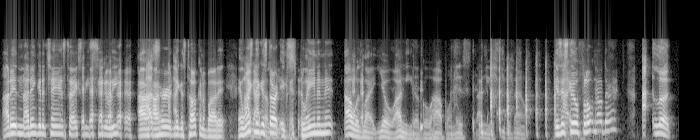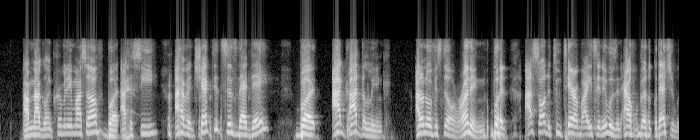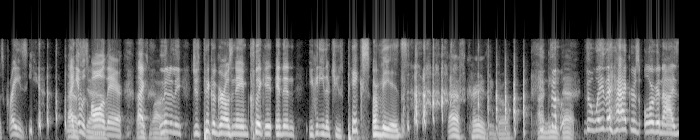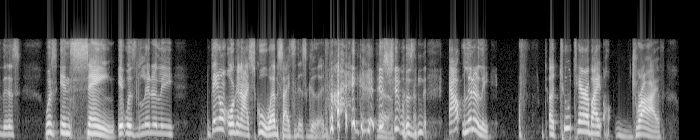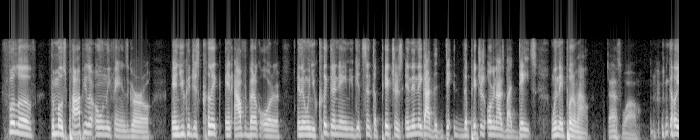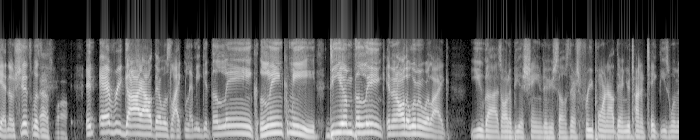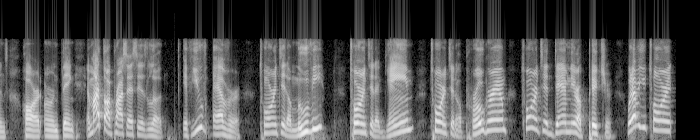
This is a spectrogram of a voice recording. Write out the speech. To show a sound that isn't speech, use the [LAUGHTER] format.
I didn't I didn't get a chance to actually see the leak. [LAUGHS] I, I heard niggas talking about it. And once niggas start [LAUGHS] explaining it, I [LAUGHS] was like, yo, I need to go hop on this. I need to see this down. Is it still floating out there? I, look, I'm not going to incriminate myself, but I can see I haven't checked it since that day, but I got the link. I don't know if it's still running, [LAUGHS] but I saw the two terabytes and it was in alphabetical. That shit was crazy. [LAUGHS] like it was yeah, all there. Like literally, just pick a girl's name, click it, and then you could either choose pics or vids. That's crazy, bro. [LAUGHS] I need No. that. the way the hackers organized this was insane. It was literally they don't organize school websites this good. [LAUGHS] like this shit was out literally a two terabyte drive full of the most popular OnlyFans girl, and you could just click in alphabetical order. And then when you click their name, you get sent the pictures, and then they got the the pictures organized by dates when they put them out. That's wild. [LAUGHS] oh yeah, no shits was That's wild. and every guy out there was like, let me get the link, link me, DM the link. And then all the women were like, you guys ought to be ashamed of yourselves. There's free porn out there and you're trying to take these women's hard earned thing. And my thought process is look, if you've ever torrented a movie, torrented a game, torrented a program, torrented damn near a picture, whatever you torrent,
